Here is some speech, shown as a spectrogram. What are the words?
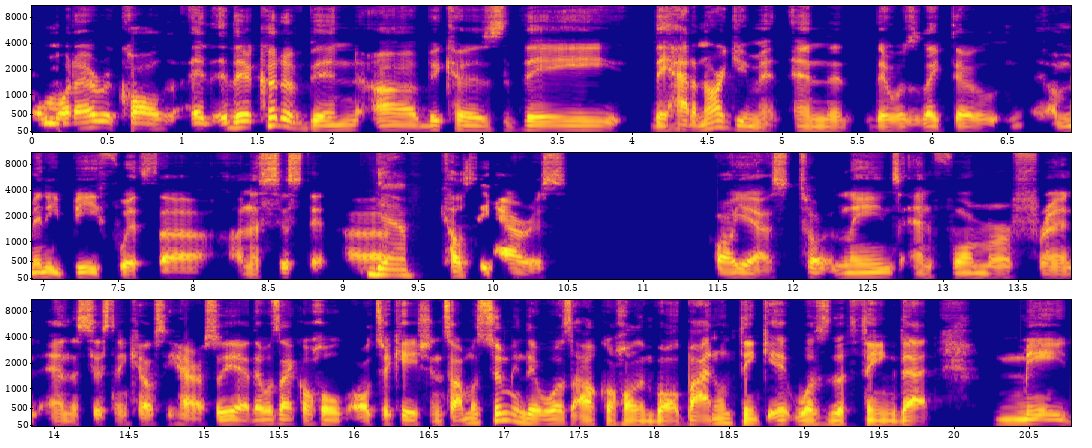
From what I recall, it, there could have been uh, because they they had an argument and there was like there a mini beef with uh, an assistant, uh, yeah, Kelsey Harris. Oh yes, to- Lane's and former friend and assistant Kelsey Harris. So yeah, there was like a whole altercation. So I'm assuming there was alcohol involved, but I don't think it was the thing that made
